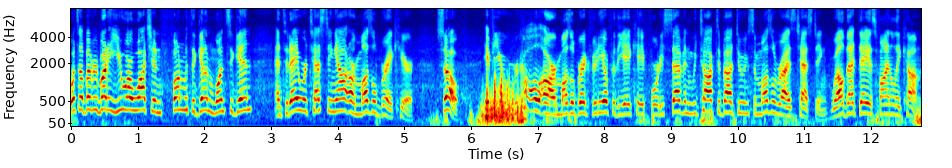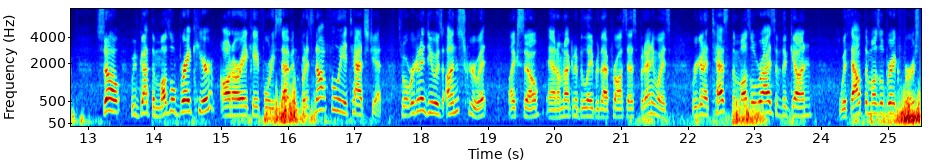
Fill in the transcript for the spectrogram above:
What's up everybody? You are watching Fun with the Gun once again, and today we're testing out our muzzle brake here. So, if you recall our muzzle brake video for the AK-47, we talked about doing some muzzle rise testing. Well, that day has finally come. So, we've got the muzzle brake here on our AK-47, but it's not fully attached yet. So what we're going to do is unscrew it, like so, and I'm not going to belabor that process, but anyways, we're going to test the muzzle rise of the gun without the muzzle brake first,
